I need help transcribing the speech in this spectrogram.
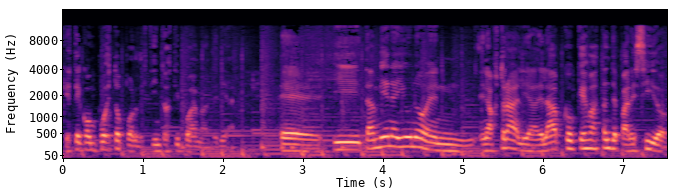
que esté compuesto por distintos tipos de material. Eh, y también hay uno en, en Australia, del APCO, que es bastante parecido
